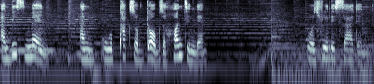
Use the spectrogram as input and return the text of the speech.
and these men and packs of dogs hunting them. It was really saddened.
